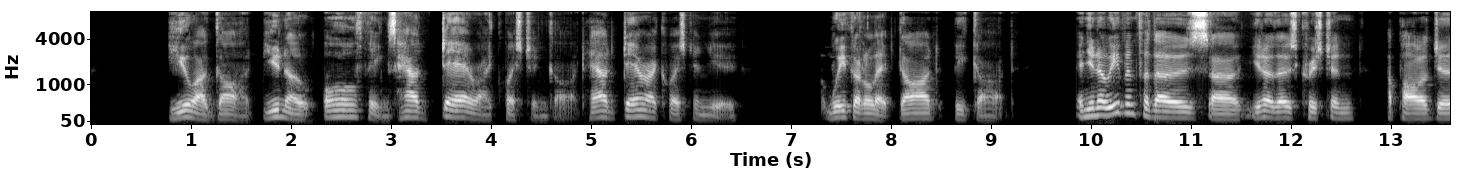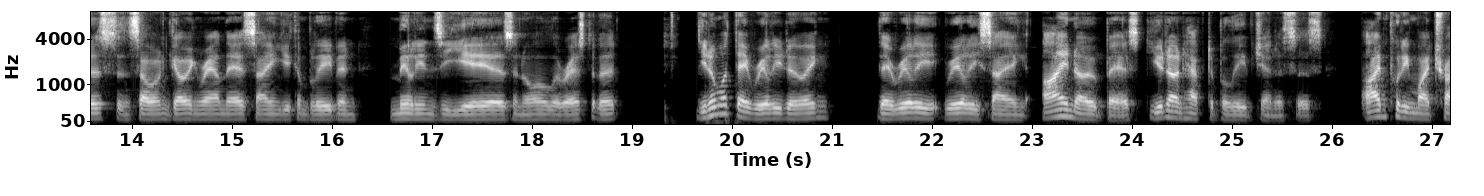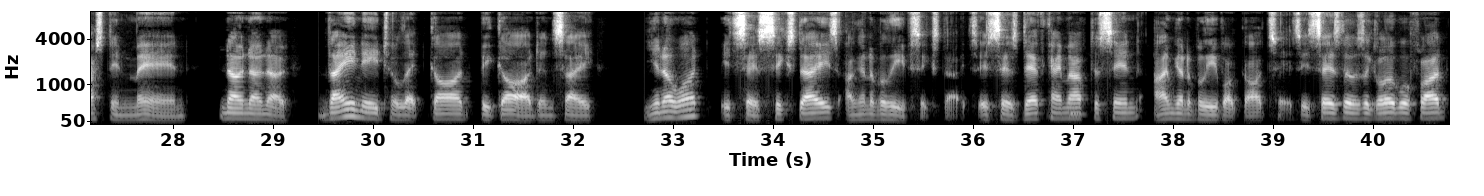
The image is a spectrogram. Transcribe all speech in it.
You are God. You know all things. How dare I question God? How dare I question you? We've got to let God be God. And you know, even for those, uh, you know, those Christian apologists and so on going around there saying you can believe in millions of years and all the rest of it, you know what they're really doing? They're really, really saying, I know best. You don't have to believe Genesis. I'm putting my trust in man. No, no, no. They need to let God be God and say, you know what? It says six days. I'm going to believe six days. It says death came mm. after sin. I'm going to believe what God says. It says there was a global flood.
